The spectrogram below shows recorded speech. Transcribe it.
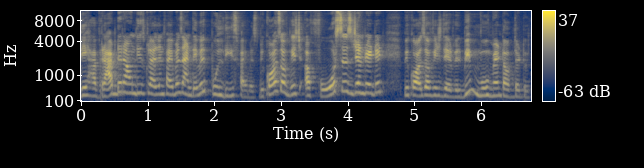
They have wrapped around these collagen fibers and they will pull these fibers because of which a force is generated because of which there will be movement of the tooth.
